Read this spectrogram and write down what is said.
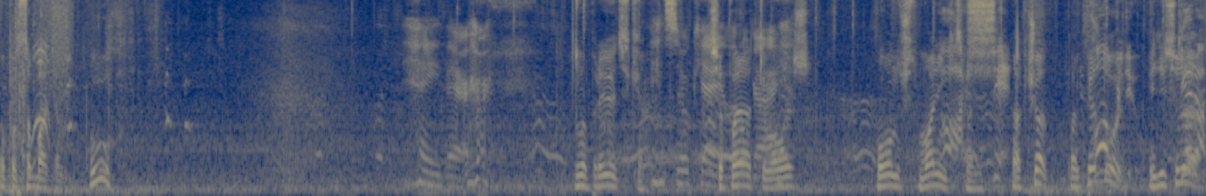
Опа, собакин. Ух, Hey there. ну приветики. Okay. Все в порядке, малыш. Он что маленький, Aw, смотри. shit. А чё, Pompidou, иди сюда.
